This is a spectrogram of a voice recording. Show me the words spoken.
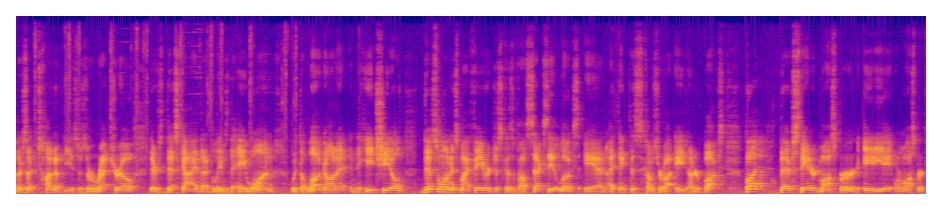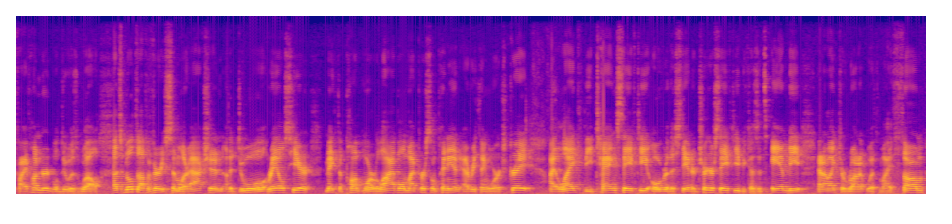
There's a ton of these. There's a retro, there's this guy that I believe is the A1 with the lug on it and the heat shield. This one is my favorite just because of how sexy it looks and I think this comes for about 800 bucks, but the standard Mossberg 88 or Mossberg 500 will do as well. That's built off a very similar action. The dual rails here make the pump more reliable in my personal opinion. Everything works great. I like the tang safety over the standard trigger safety because it's ambi and I like to run it with my thumb.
